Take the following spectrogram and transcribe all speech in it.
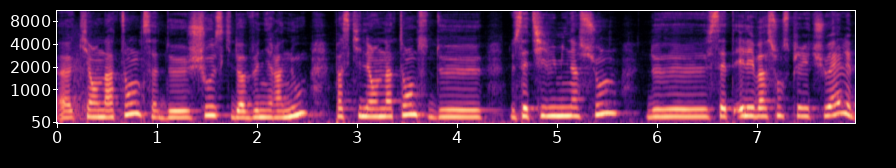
euh, qui est en attente de choses qui doivent venir à nous, parce qu'il est en attente de, de cette illumination, de cette élévation spirituelle,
